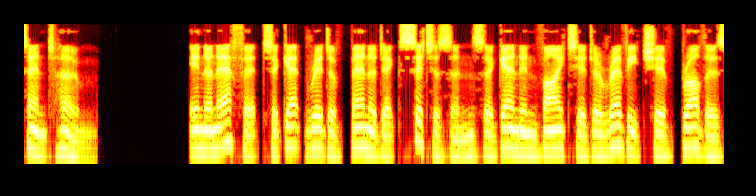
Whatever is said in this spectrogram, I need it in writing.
sent home. In an effort to get rid of Benedict citizens again invited Erevichiv brothers,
